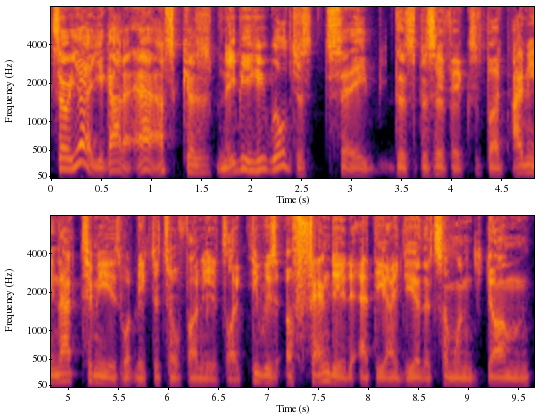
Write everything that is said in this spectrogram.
So yeah, you got to ask because maybe he will just say the specifics. But I mean, that to me is what makes it so funny. It's like he was offended at the idea that someone dumb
